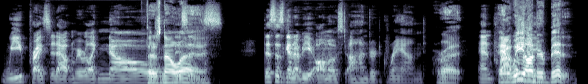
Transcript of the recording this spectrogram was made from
we priced it out and we were like, no. There's no way. Is, this is going to be almost a hundred grand. right, And probably, and we underbidded.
